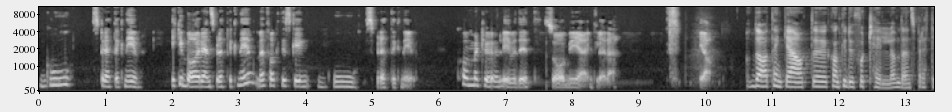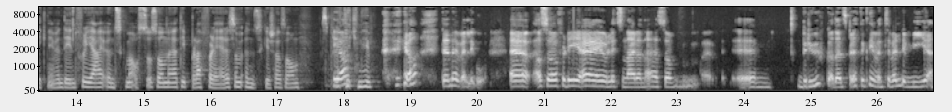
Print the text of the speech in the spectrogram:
god sprettekniv. Ikke bare en sprettekniv, men faktisk en god sprettekniv. Kommer til livet ditt så mye enklere. Ja. Da tenker jeg at eh, kan ikke du fortelle om den sprettekniven din, for jeg ønsker meg også sånn, og jeg tipper det er flere som ønsker seg sånn sprettekniv. Ja, ja den er veldig god. Eh, altså, fordi jeg er jo litt sånn her som eh, bruker den sprettekniven til veldig mye,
